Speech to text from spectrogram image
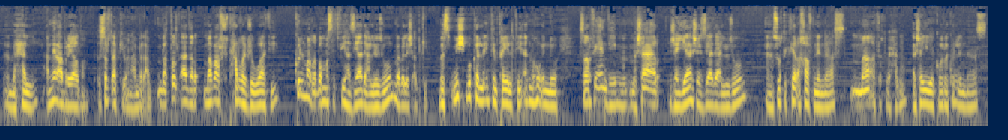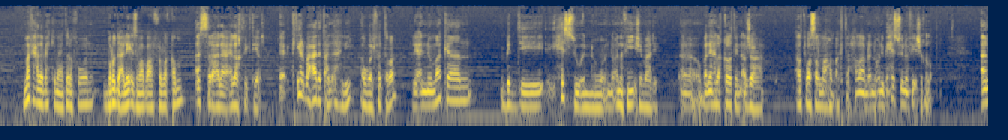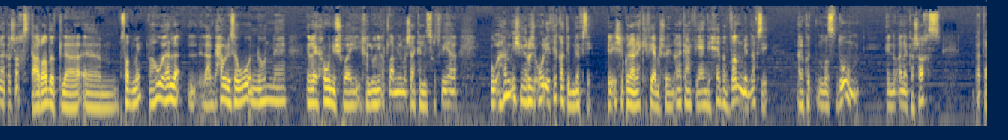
بمحل عم نلعب رياضة. صرت أبكي وأنا عم بلعب. بطلت قادر ما بعرف شو اتحرك جواتي. كل مرة بنبسط فيها زيادة عن اللزوم ببلش أبكي. بس مش بكى اللي أنت متخيلتيه. قد ما هو إنه صار في عندي مشاعر جياشة زيادة عن اللزوم. آه، صرت كثير أخاف من الناس. ما أثق بحدا. أشيك ورا كل الناس. ما في حدا بيحكي معي تلفون برد عليه إذا ما بعرف الرقم أثر على علاقتي كثير كثير بعدت عن أهلي أول فترة لأنه ما كان بدي يحسوا انه إنه أنا في شيء مالي. آه، وبعدين هلا قررت إني أرجع أتواصل معهم أكثر حرام لأنه هن بيحسوا إنه في شيء غلط. أنا كشخص تعرضت لصدمه فهو هلا اللي عم بيحاولوا يسووه إنه هن يريحوني شوي يخلوني أطلع من المشاكل اللي صرت فيها. وأهم شيء يرجعوا لي ثقتي بنفسي. الشيء اللي كنا عم نحكي فيه قبل شوي أنا كان في عندي خيبة ظن من نفسي. أنا كنت مصدوم إنه أنا كشخص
